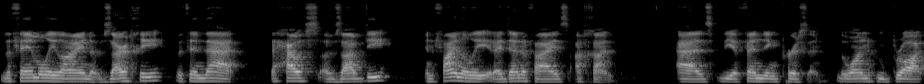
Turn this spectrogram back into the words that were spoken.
the family line of Zarchi, within that, the house of Zavdi, and finally, it identifies Achan, as the offending person, the one who brought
